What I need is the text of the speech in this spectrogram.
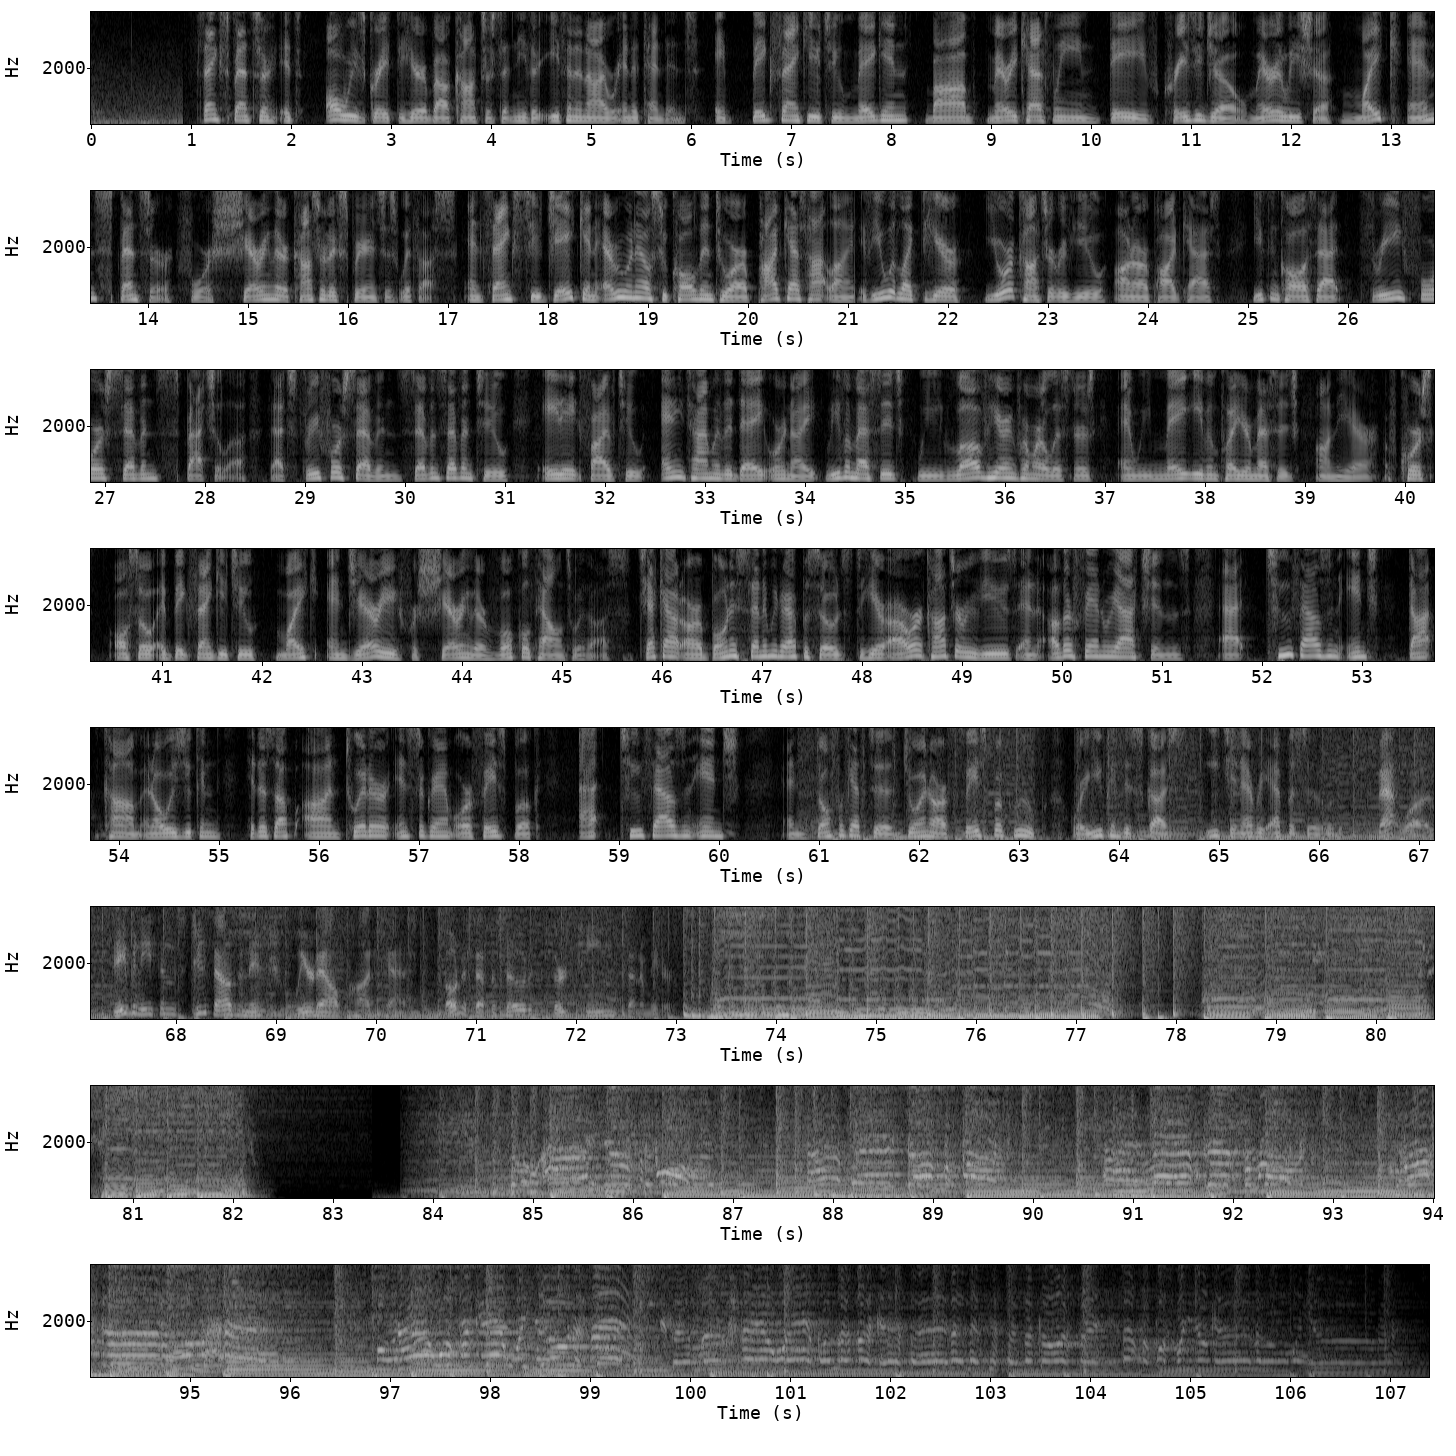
Thanks, Spencer. It's always great to hear about concerts that neither Ethan and I were in attendance. A big thank you to Megan, Bob, Mary Kathleen, Dave, Crazy Joe, Mary Alicia, Mike, and Spencer for sharing their concert experiences with us. And thanks to Jake and everyone else who called into our podcast hotline. If you would like to hear your concert review on our podcast, you can call us at 347 Spatula. That's 347 772 8852 any time of the day or night. Leave a message. We love hearing from our listeners, and we may even play your message on the air. Of course, also a big thank you to Mike and Jerry for sharing their vocal talents with us. Check out our bonus centimeter episodes to hear our concert reviews and other fan reactions at 2000inch.com. And always you can hit us up on Twitter, Instagram, or Facebook at 2000inch And don't forget to join our Facebook group where you can discuss each and every episode. That was Dave and Ethan's 2000 inch Weird Al podcast, bonus episode 13 centimeter.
